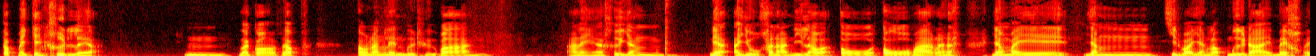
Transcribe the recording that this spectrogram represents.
แบบไม่เกณฑ์ขึ้นเลยอะอืม แล้วก็แบบต้องนั่งเล่นมือถือบ้าง อะไรเงี้ย คือยังเนี่ยอายุขนาดนี้แล้วอะโตโตมากแล้วนะยังไม่ยังคิดว่ายังรับมือได้ไม่ค่อย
